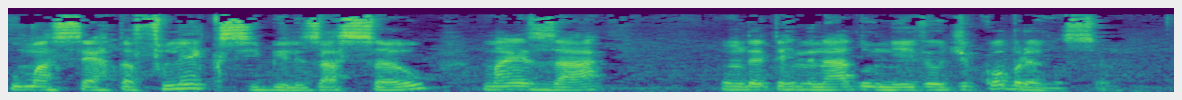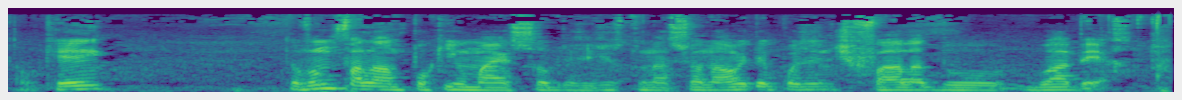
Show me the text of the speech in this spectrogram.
uma certa flexibilização, mas há um determinado nível de cobrança, ok? Então vamos falar um pouquinho mais sobre o registro nacional e depois a gente fala do, do aberto.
